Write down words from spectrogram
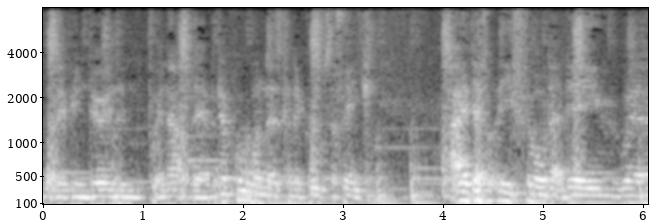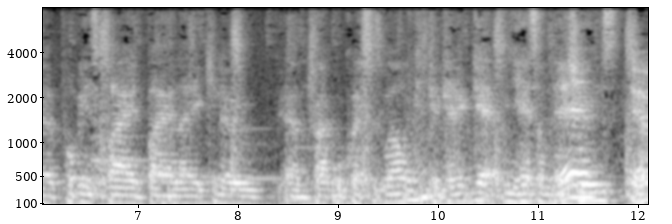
what they've been doing and putting out there. But they're probably one of those kind of groups. I think I definitely feel that they were probably inspired by like you know um, Tribal Quest as well. You can of get when you hear some of their Yeah. tunes. Yeah.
